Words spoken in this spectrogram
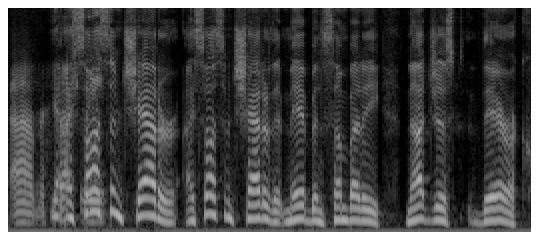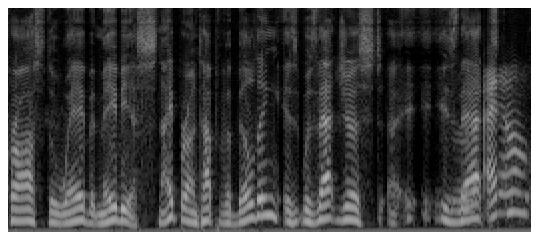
Um, yeah, I saw some chatter. I saw some chatter that may have been somebody not just there across the way, but maybe a sniper on top of a building. Is was that just? Uh, is that? I don't.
